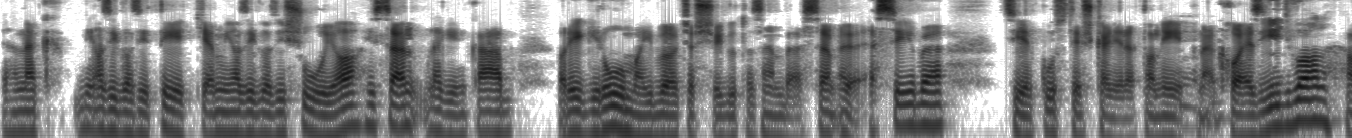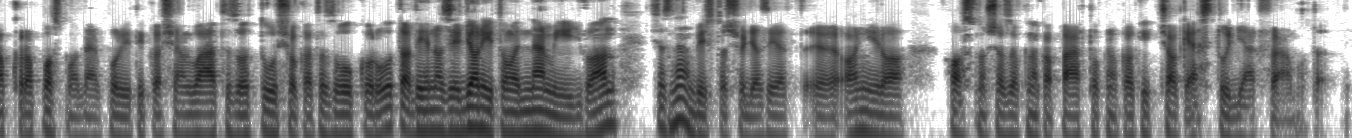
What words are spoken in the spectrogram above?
ennek mi az igazi tétje, mi az igazi súlya, hiszen leginkább a régi római bölcsesség jut az ember szem, eszébe, cirkuszt és kenyeret a népnek. Ha ez így van, akkor a posztmodern politika sem változott túl sokat az ókor óta, de én azért gyanítom, hogy nem így van, és ez nem biztos, hogy azért annyira hasznos azoknak a pártoknak, akik csak ezt tudják felmutatni.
